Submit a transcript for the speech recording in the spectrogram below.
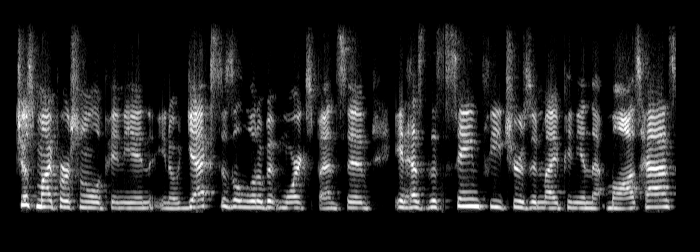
just my personal opinion, you know, Yext is a little bit more expensive. It has the same features, in my opinion, that Moz has.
